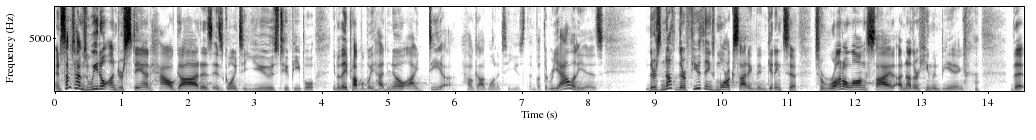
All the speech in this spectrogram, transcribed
And sometimes we don't understand how God is, is going to use two people. You know, they probably had no idea how God wanted to use them. But the reality is, there's nothing, there are a few things more exciting than getting to, to run alongside another human being that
